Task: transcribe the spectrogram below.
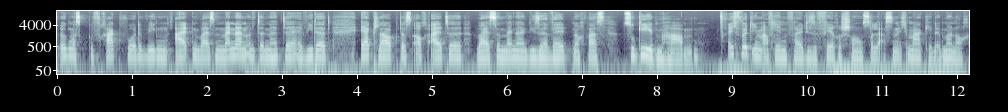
irgendwas gefragt wurde wegen alten weißen Männern und dann hat er erwidert, er glaubt, dass auch alte weiße Männer dieser Welt noch was zu geben haben. Ich würde ihm auf jeden Fall diese faire Chance lassen. Ich mag ihn immer noch.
